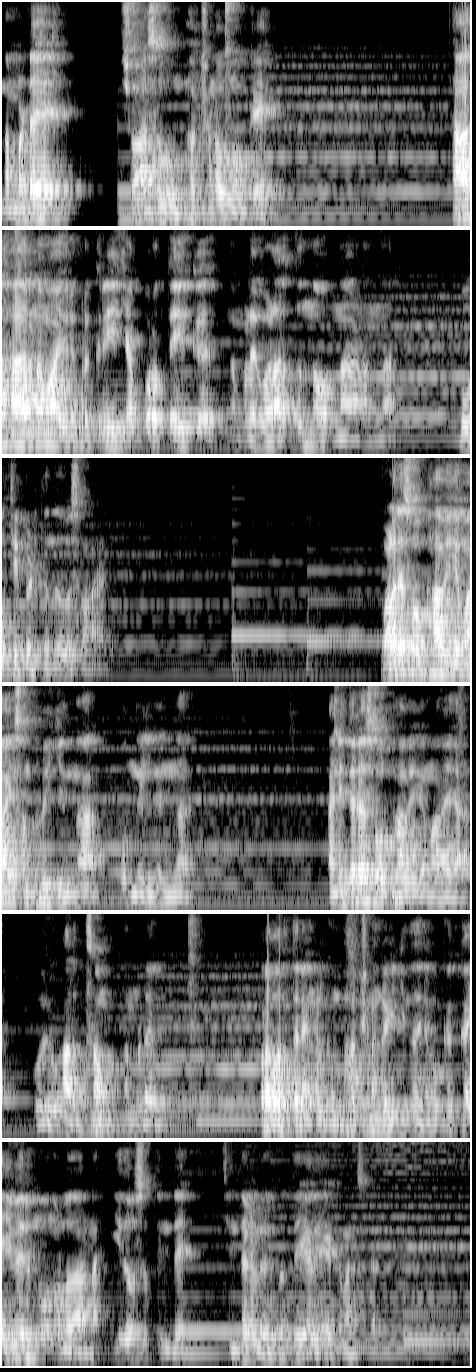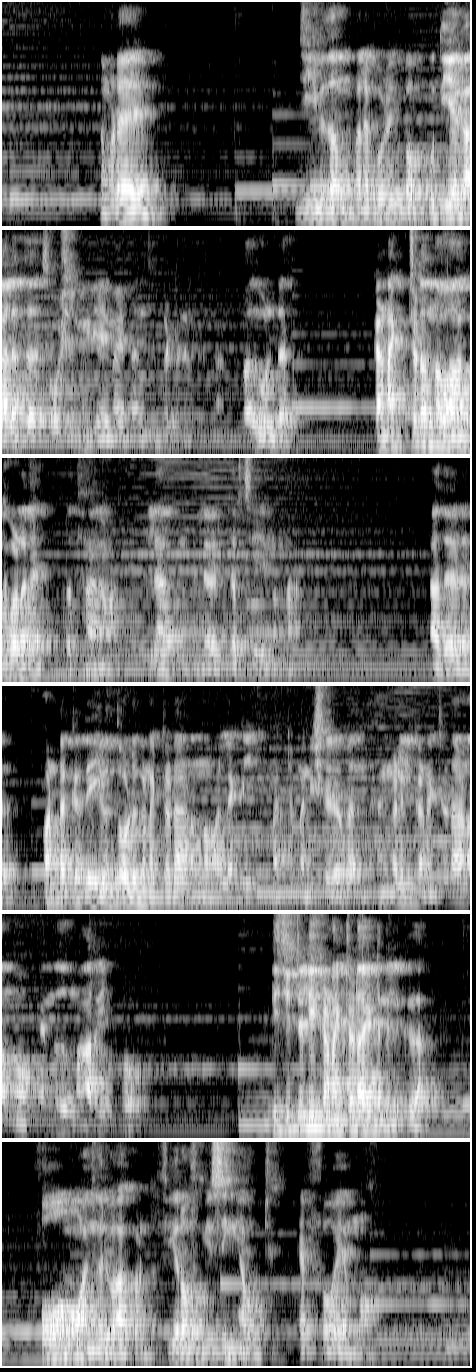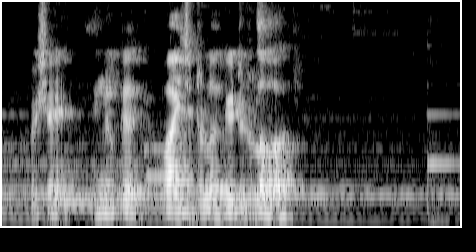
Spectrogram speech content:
നമ്മുടെ ശ്വാസവും ഭക്ഷണവും ഒക്കെ സാധാരണമായ ഒരു പ്രക്രിയയ്ക്ക് അപ്പുറത്തേക്ക് നമ്മളെ വളർത്തുന്ന ഒന്നാണെന്ന് ബോധ്യപ്പെടുത്തുന്ന ദിവസമാണ് വളരെ സ്വാഭാവികമായി സംഭവിക്കുന്ന ഒന്നിൽ നിന്ന് അനിതര സ്വാഭാവികമായ ഒരു അർത്ഥം നമ്മുടെ പ്രവർത്തനങ്ങൾക്കും ഭക്ഷണം കഴിക്കുന്നതിനും ഒക്കെ കൈവരുന്നു എന്നുള്ളതാണ് ഈ ദിവസത്തിന്റെ ചിന്തകളുടെ ഒരു പ്രത്യേകതയായിട്ട് മനസ്സിലാക്കുന്നത്. നമ്മുടെ ജീവിതം പലപ്പോഴും ഇപ്പൊ പുതിയ കാലത്ത് സോഷ്യൽ മീഡിയയുമായി ബന്ധപ്പെട്ട് നിൽക്കുന്നതാണ്. അപ്പൊ അതുകൊണ്ട് കണക്റ്റഡ് എന്ന വാക്ക് വളരെ പ്രധാനമാണ്. എല്ലാവർക്കും എല്ലാവരും ചർച്ച ചെയ്യുന്ന ഒന്നാണ്. അത് പണ്ടൊക്കെ ദൈവത്തോട് കണക്റ്റഡ് ആണെന്നോ അല്ലെങ്കിൽ മറ്റു മനുഷ്യരുടെ ബന്ധങ്ങളിൽ കണക്റ്റഡ് ആണെന്നോ എന്നത് മാറി ഇപ്പോ ഡിജിറ്റലി കണക്റ്റഡ് ആയിട്ട് നിൽക്കുക. ഫോമോ എന്നൊരു വാക്കുണ്ട്. Fear of missing out F O M O പക്ഷേ നിങ്ങൾക്ക് വായിച്ചിട്ടുള്ളതും കേട്ടിട്ടുള്ളതാകാം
